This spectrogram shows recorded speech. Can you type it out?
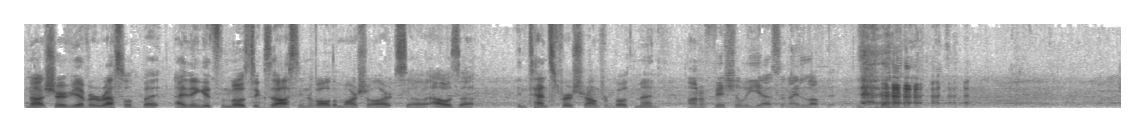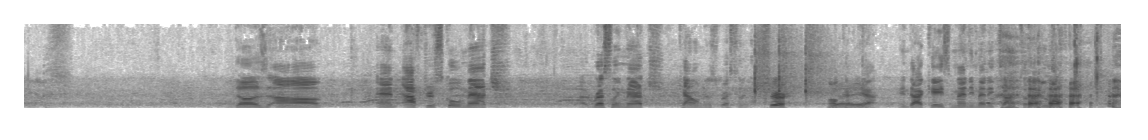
not sure if you ever wrestled, but I think it's the most exhausting of all the martial arts. So that was a intense first round for both men. Unofficially, yes, and I loved it. Does uh, an after-school match, a wrestling match, count as wrestling? Sure. Okay, yeah. In that case, many, many times I.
